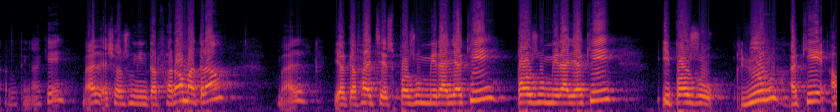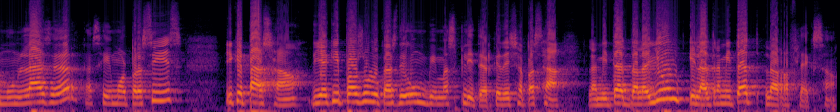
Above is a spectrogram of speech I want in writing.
ho tinc aquí, val? això és un interferòmetre, val? i el que faig és poso un mirall aquí, poso un mirall aquí i poso llum aquí amb un làser, que sigui molt precís, i què passa? I aquí poso el que es diu un beam splitter, que deixa passar la meitat de la llum i l'altra meitat la reflexa.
